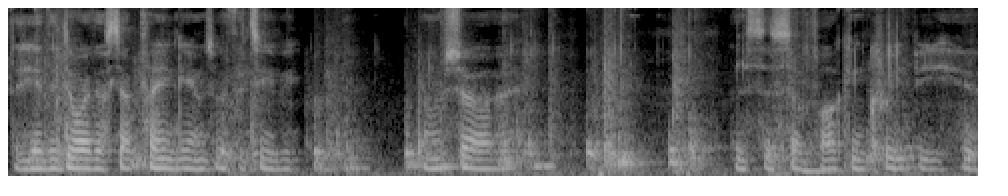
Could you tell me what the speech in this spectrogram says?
They hit the door, they'll start playing games with the TV. I'm sure of it. This is so fucking creepy here.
